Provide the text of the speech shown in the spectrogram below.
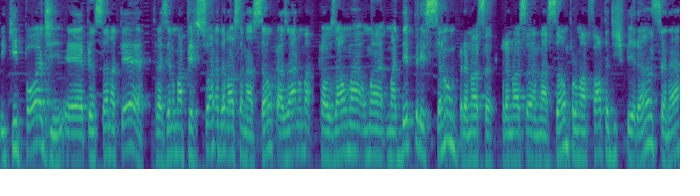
e que pode, é, pensando até, trazendo uma persona da nossa nação, causar uma, causar uma, uma, uma depressão para nossa para nossa nação, por uma falta de esperança, né?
